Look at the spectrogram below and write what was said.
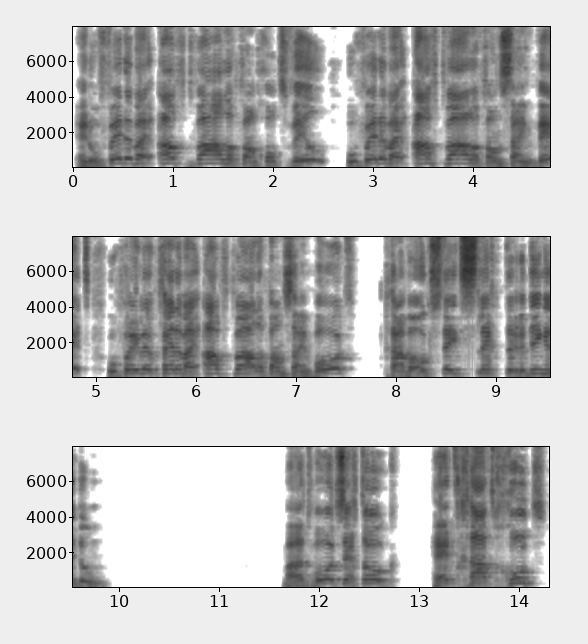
En hoe verder wij afdwalen van Gods wil, hoe verder wij afdwalen van zijn wet, hoe verder wij afdwalen van zijn woord, gaan we ook steeds slechtere dingen doen. Maar het woord zegt ook, het gaat goed.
